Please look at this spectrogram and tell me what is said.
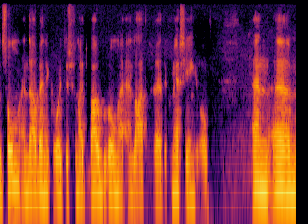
Zon. En daar ben ik ooit dus vanuit de bouw begonnen en later de commercie ingerold. En ehm,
